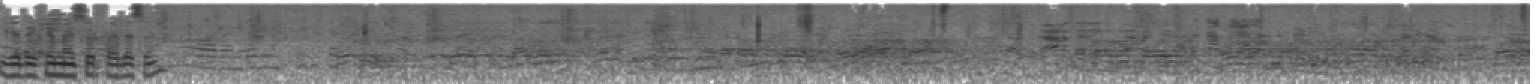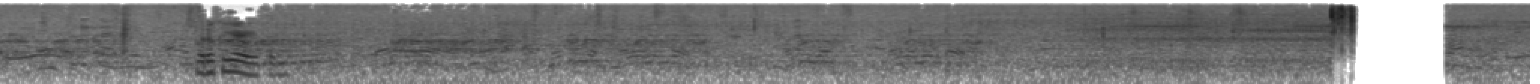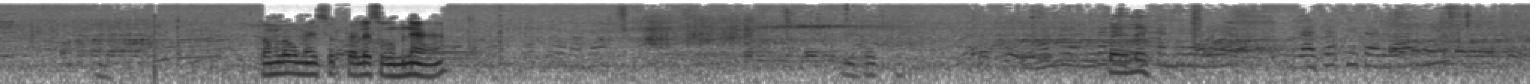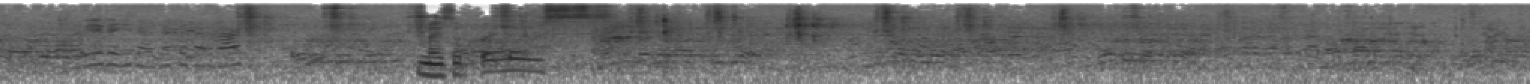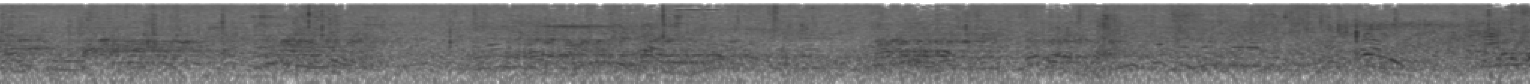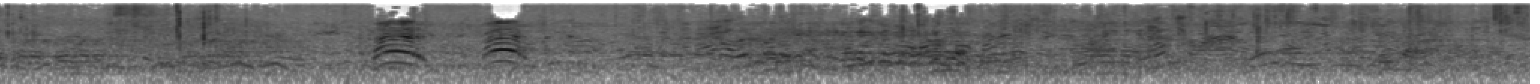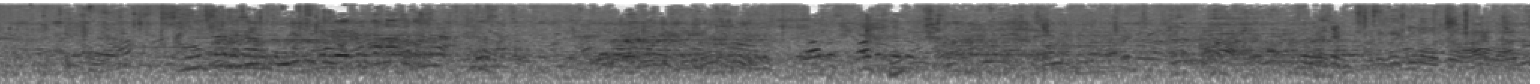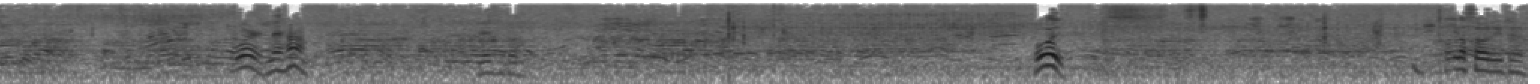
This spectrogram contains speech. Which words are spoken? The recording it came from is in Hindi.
ये देखिए मैसूर पैलेस है। रुकिए मिनट। तो हम लोग मैसूर पैलेस घूमने हैं ये देखिए। हम जो अंदर पहले। राजा के दरबार में और ये रही राजा का दरबार। मैसूर पैलेस ओए नेहा ये जरा। थोड़ा सा और इधर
